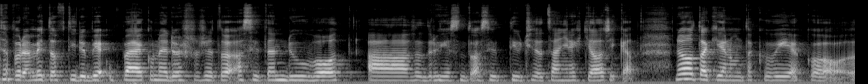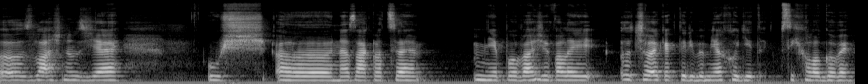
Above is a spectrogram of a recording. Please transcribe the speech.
Teprve mi to v té době úplně jako nedošlo, že to je asi ten důvod a za druhé jsem to asi ty učitelce ani nechtěla říkat. No tak jenom takový jako uh, zvláštnost, že už uh, na základce mě považovali za člověka, který by měl chodit k psychologovi.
